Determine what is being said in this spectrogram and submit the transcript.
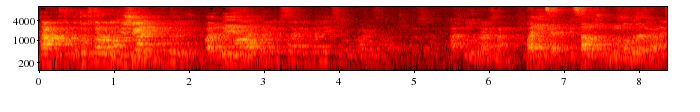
Там просто это двухстороннее движение. были знаки. Откуда убрать знак? Полиция писала, что нужно убрать знак.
